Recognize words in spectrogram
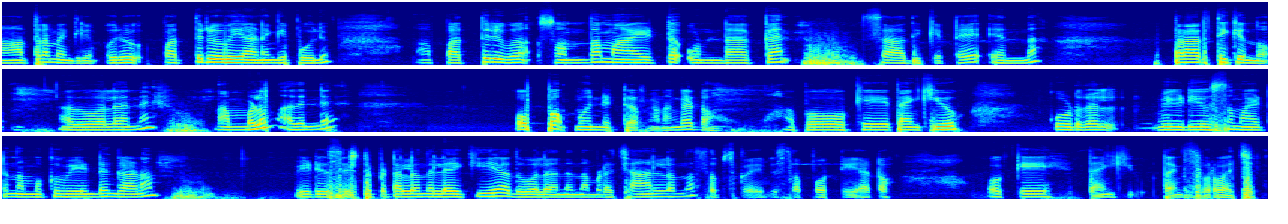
മാത്രമെങ്കിലും ഒരു പത്ത് രൂപയാണെങ്കിൽ പോലും ആ പത്ത് രൂപ സ്വന്തമായിട്ട് ഉണ്ടാക്കാൻ സാധിക്കട്ടെ എന്ന് പ്രാർത്ഥിക്കുന്നു. അതുപോലെ തന്നെ നമ്മളും അതിന്റെ ഒപ്പം മുന്നിട്ടിറങ്ങണം കേട്ടോ. അപ്പോൾ ഓക്കെ താങ്ക് യു കൂടുതൽ വീഡിയോസുമായിട്ട് നമുക്ക് വീണ്ടും കാണാം. വീഡിയോസ് ഇഷ്ടപ്പെട്ടാൽ ഒന്ന് ലൈക്ക് ചെയ്യുക അതുപോലെ തന്നെ നമ്മുടെ ചാനലൊന്ന് സബ്സ്ക്രൈബ് സപ്പോർട്ട് ചെയ്യുക കേട്ടോ. Okay thank you thanks for watching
